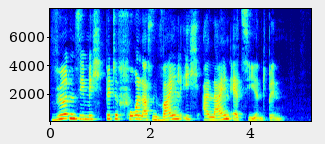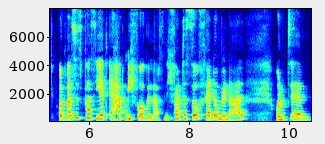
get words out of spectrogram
würden Sie mich bitte vorlassen, weil ich alleinerziehend bin. Und was ist passiert? Er hat mich vorgelassen. Ich fand das so phänomenal. Und ähm,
